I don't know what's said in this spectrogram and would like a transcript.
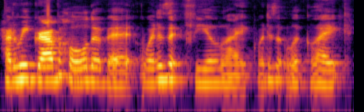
How do we grab hold of it? What does it feel like? What does it look like?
